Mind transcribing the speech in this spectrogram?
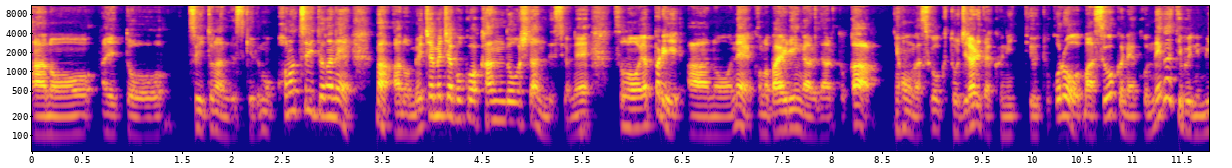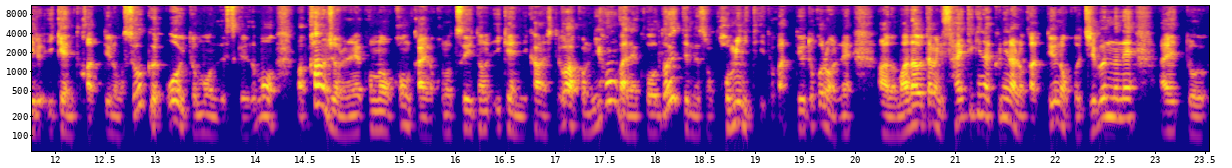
あの、えっと、ツイートなんですけども、このツイートがね、まあ、あの、めちゃめちゃ僕は感動したんですよね。その、やっぱり、あのね、このバイリンガルであるとか、日本がすごく閉じられた国っていうところを、まあ、すごくね、こうネガティブに見る意見とかっていうのもすごく多いと思うんですけれども、まあ、彼女のね、この今回のこのツイートの意見に関しては、この日本がね、こうどうやってね、そのコミュニティとかっていうところをね、あの学ぶために最適な国なのかっていうのをこう自分のね、えっと、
